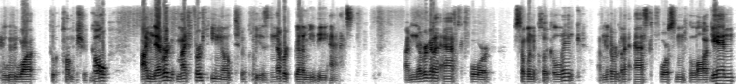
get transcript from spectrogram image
and we want to accomplish a goal, I'm never my first email typically is never going to be the ask. I'm never going to ask for someone to click a link. I'm never going to ask for someone to log in.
